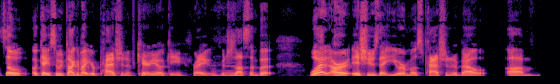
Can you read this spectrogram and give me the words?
so okay, so we've talked about your passion of karaoke, right? Which is Mhm. awesome. But what are issues that you are most passionate about? Um,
